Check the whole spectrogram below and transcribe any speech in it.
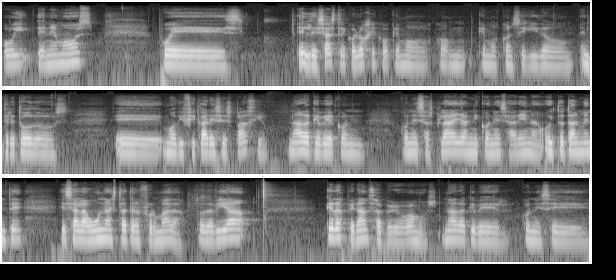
hoy tenemos pues el desastre ecológico que hemos, que hemos conseguido entre todos eh, modificar ese espacio. Nada que ver con, con esas playas ni con esa arena. Hoy totalmente esa laguna está transformada. Todavía queda esperanza, pero vamos, nada que ver con, ese,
